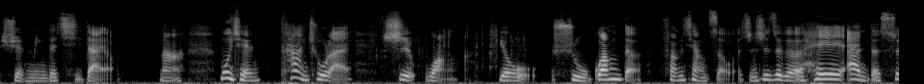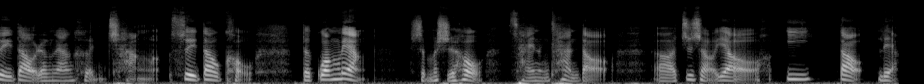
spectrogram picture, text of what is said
选民的期待哦？那目前看出来是往有曙光的方向走，只是这个黑暗的隧道仍然很长哦。隧道口的光亮什么时候才能看到？呃，至少要一到两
